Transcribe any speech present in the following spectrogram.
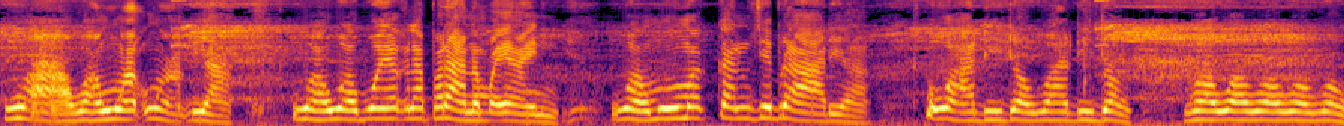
Wah, wah, nguap nguap dia. Wah, wah, buaya kelaparan nampaknya ini. Wah, mau makan zebra dia. Wadidaw, wadidaw. Wow, wow, wow, wow, wow.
